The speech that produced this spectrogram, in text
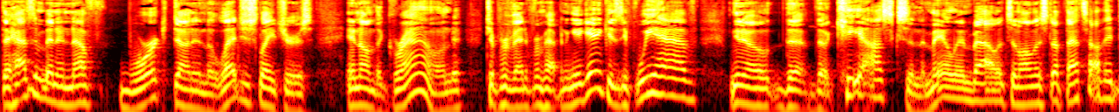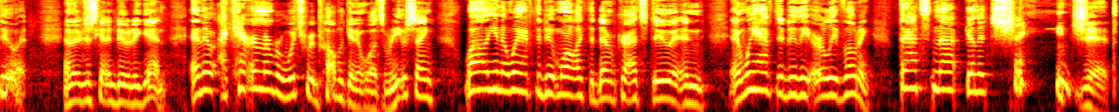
there hasn't been enough work done in the legislatures and on the ground to prevent it from happening again. Because if we have, you know, the, the kiosks and the mail-in ballots and all this stuff, that's how they do it. And they're just going to do it again. And there, I can't remember which Republican it was, but he was saying, well, you know, we have to do it more like the Democrats do and, and we have to do the early voting. That's not going to change it.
